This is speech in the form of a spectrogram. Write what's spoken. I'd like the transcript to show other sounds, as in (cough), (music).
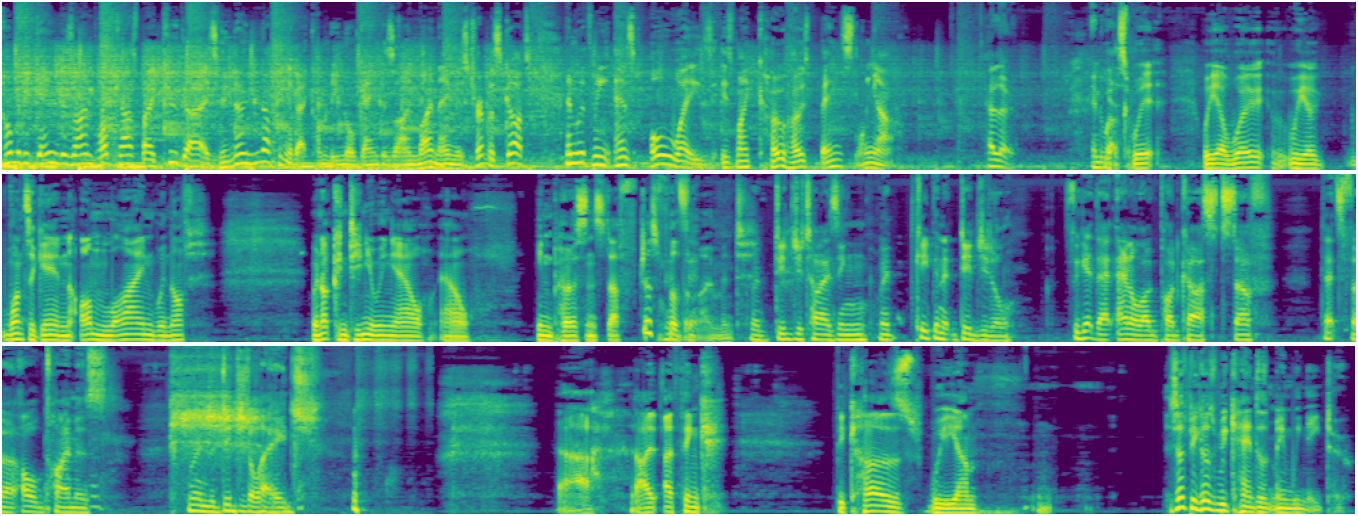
comedy game design podcast by two guys who know nothing about comedy nor game design. My name is Trevor Scott, and with me, as always, is my co-host Ben Slinger. Hello, and welcome. Yes, we we are we, we are once again online. We're not we're not continuing our our in person stuff just for That's the it. moment. We're digitizing. We're keeping it digital. Forget that analog podcast stuff. That's for old timers. We're in the digital age. (laughs) Ah, I I think because we um just because we can doesn't mean we need to.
